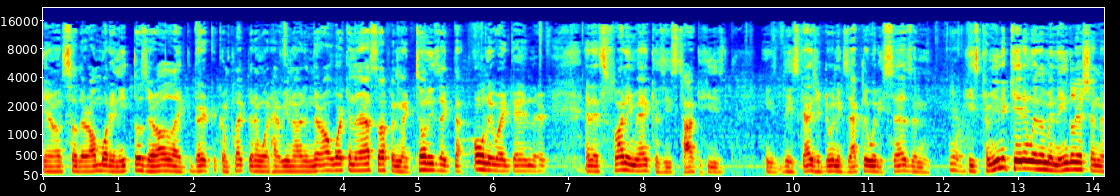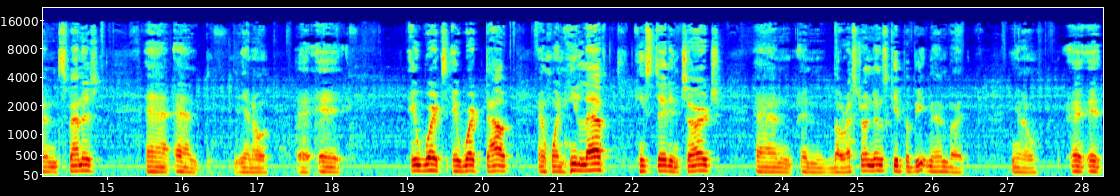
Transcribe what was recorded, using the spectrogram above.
you know so they're all morenitos. They're all like darker complected and what have you not and they're all working their ass off and like Tony's like the only white guy in there. And it's funny man because he's talking he's he's these guys are doing exactly what he says and Yeah. he's communicating with them in English and in Spanish and and you know it, it it works it worked out and when he left he stayed in charge and and the restaurant didn't skip a beat man but you know it, it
